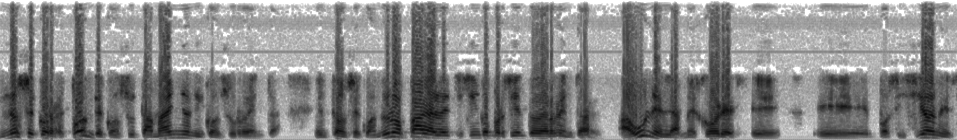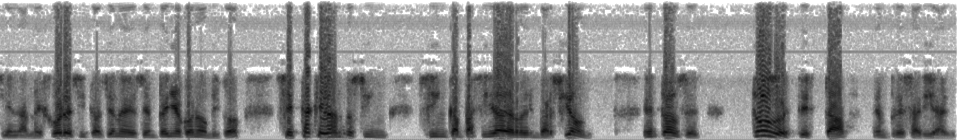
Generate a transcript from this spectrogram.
no se corresponde con su tamaño ni con su renta. Entonces, cuando uno paga el 25% de renta, aún en las mejores eh, eh, posiciones y en las mejores situaciones de desempeño económico, se está quedando sin, sin capacidad de reinversión. Entonces, todo este staff empresarial,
